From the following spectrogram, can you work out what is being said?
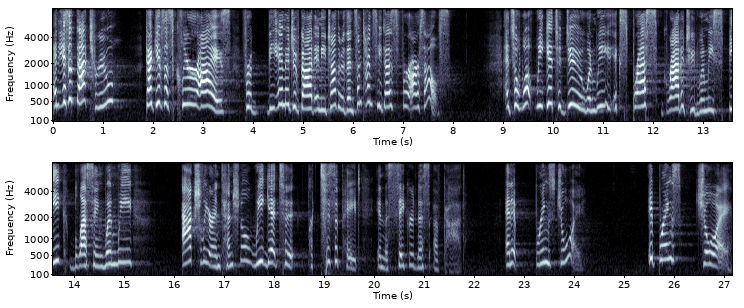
And isn't that true? God gives us clearer eyes for the image of God in each other than sometimes He does for ourselves. And so, what we get to do when we express gratitude, when we speak blessing, when we actually are intentional, we get to participate in the sacredness of God. And it brings joy. It brings joy,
